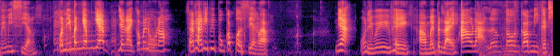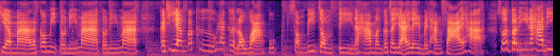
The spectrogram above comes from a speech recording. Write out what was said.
ไม่มีเสียง วันนี้มันเงียบๆยังไงก็ไม่รู้เนาะทั้งๆที่พี่ปุ๊กก็เปิดเสียงแล้ว เนี่ย วันนี้ไม่มีเพลงอ่าไม่เป็นไรเอาละเริ่มต้นก็มีกระเทียมมา แล้วก็มีตัวนี้มาตัวนี้มา กระเทียมก็คือถ้าเกิดเราวางปุ๊บซอมบี้โจมตีนะคะ มันก็จะย้ายเลนไปทางซ้ายค่ะ ส่วนตัวนี้นะคะดี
